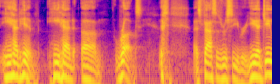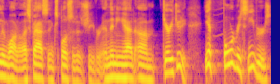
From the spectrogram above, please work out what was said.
He had him. He had um, Ruggs. as fast as receiver. You had Jaylen Waddle as fast and explosive as receiver. And then he had um, Jerry Jeudy. He had four receivers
